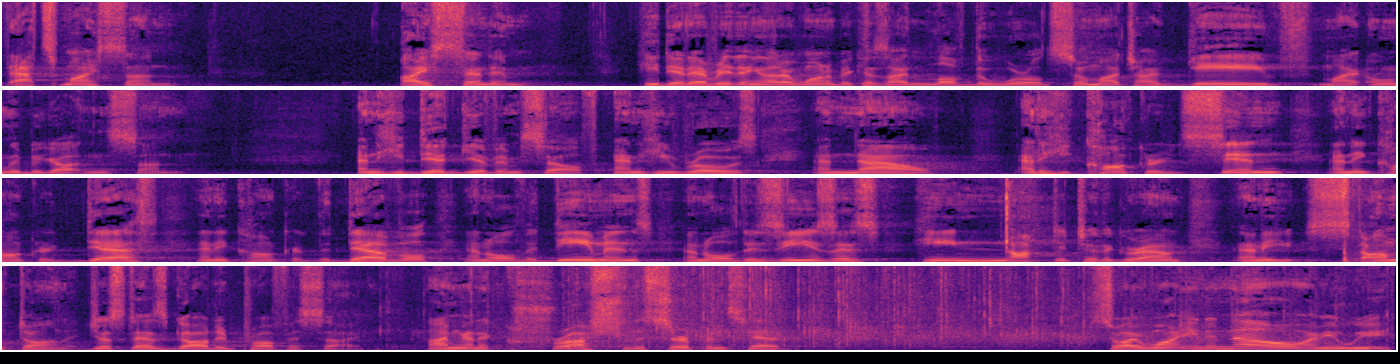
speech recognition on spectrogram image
That's my son. I sent him. He did everything that I wanted because I loved the world so much. I gave my only begotten son. And he did give himself, and he rose. And now, and he conquered sin, and he conquered death, and he conquered the devil, and all the demons, and all diseases. He knocked it to the ground, and he stomped on it, just as God had prophesied. I'm going to crush the serpent's head. So I want you to know I mean, we,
